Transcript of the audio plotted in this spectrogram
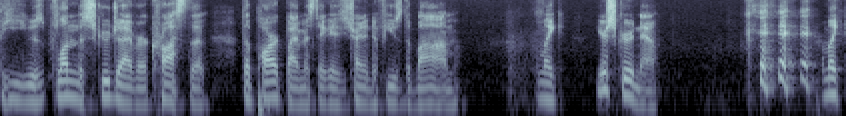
he was flung the screwdriver across the the park by mistake as he's trying to defuse the bomb. I'm like, you're screwed now. I'm like,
